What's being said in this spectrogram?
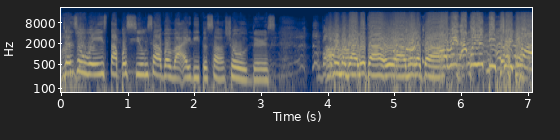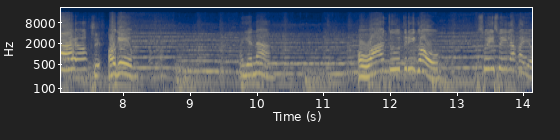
Dyan sa waist, tapos yung sa baba ay dito sa shoulders. Baka may magalit ha. Uy, ano na to ha? Oh, wait, ako yung teacher nyo, ah. Si- Okay. Ayan na. Oh, one, two, three, go. Sway-sway lang kayo.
